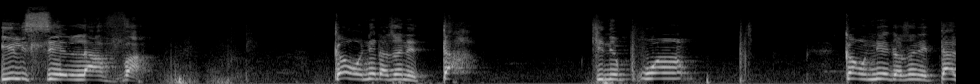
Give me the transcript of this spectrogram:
Il s'éleva. Quand on est dans un état qui ne point. Quand on est dans un état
